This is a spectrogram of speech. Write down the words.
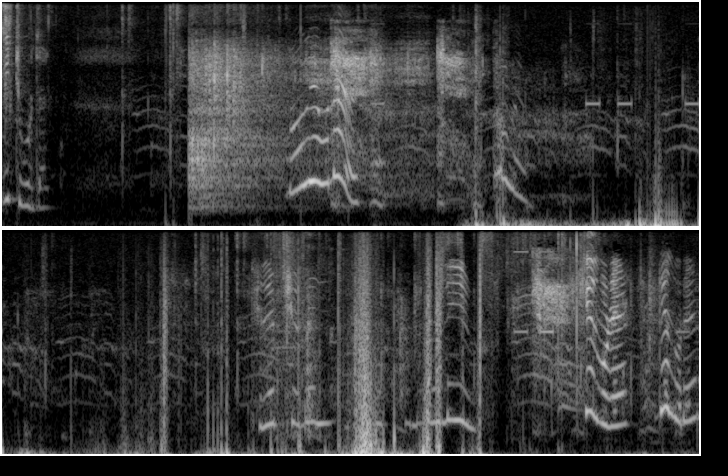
Git buradan. oluyor bu ne? Oğlum. Kelepçemen. Kelepçemeliyim. Gel buraya. Gel buraya.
